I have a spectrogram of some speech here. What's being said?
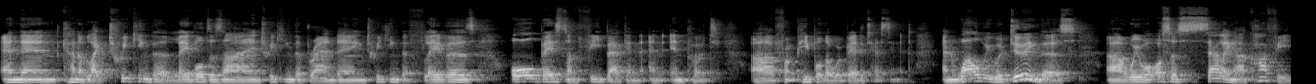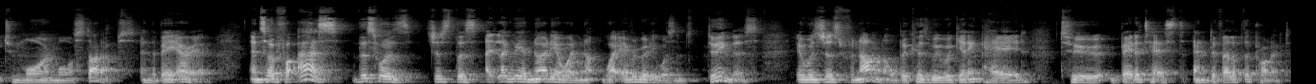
and then kind of like tweaking the label design, tweaking the branding, tweaking the flavors, all based on feedback and, and input uh, from people that were beta testing it. And while we were doing this, uh, we were also selling our coffee to more and more startups in the Bay Area. And so for us, this was just this, like we had no idea why, not, why everybody wasn't doing this it was just phenomenal because we were getting paid to beta test and develop the product.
